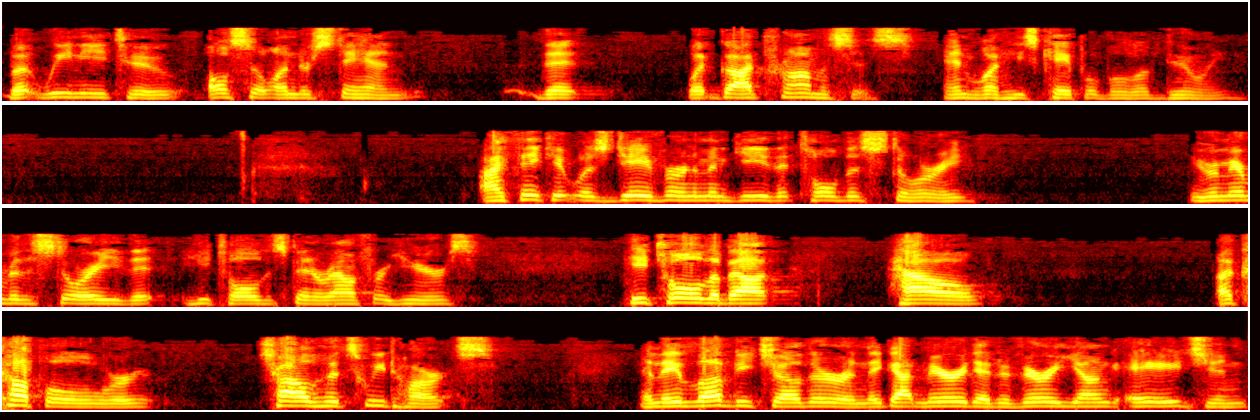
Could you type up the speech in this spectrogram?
but we need to also understand that what God promises and what He's capable of doing. I think it was J. Vernon McGee that told this story you remember the story that he told? It's been around for years. He told about how a couple were childhood sweethearts and they loved each other and they got married at a very young age and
